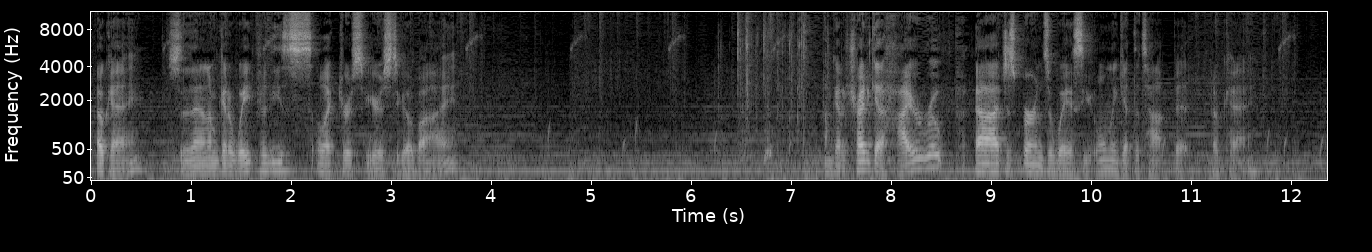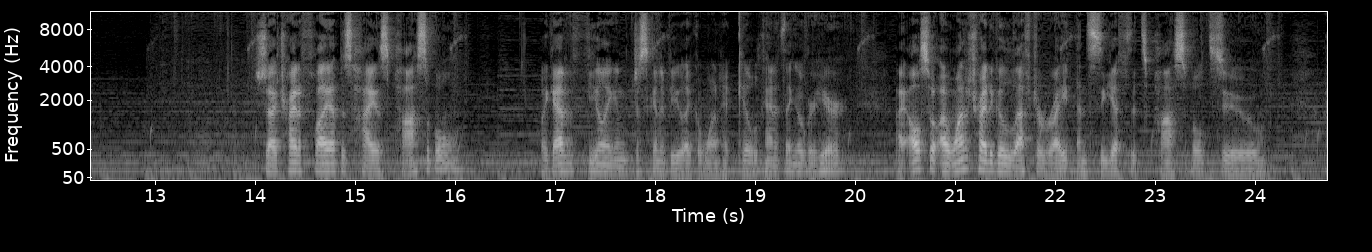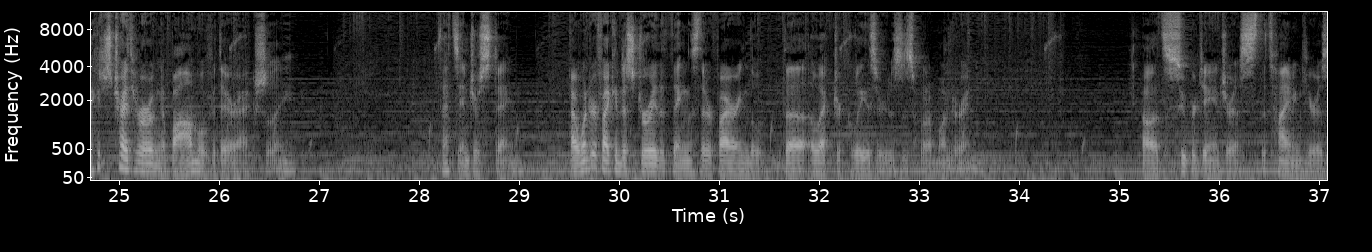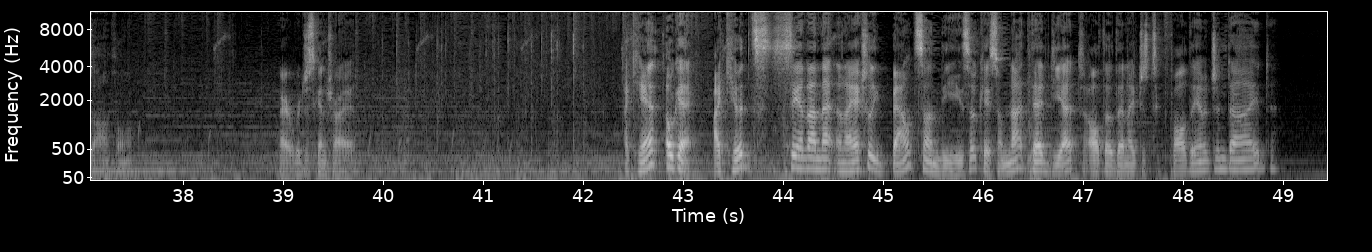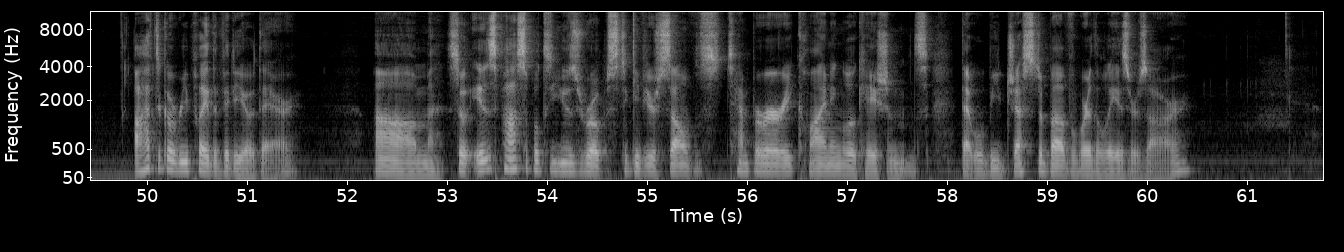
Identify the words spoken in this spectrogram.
Okay, so then I'm going to wait for these electrospheres to go by. I'm going to try to get a higher rope. Uh, it just burns away, so you only get the top bit. Okay. Should I try to fly up as high as possible? Like, I have a feeling I'm just going to be like a one-hit kill kind of thing over here. I also, I want to try to go left or right and see if it's possible to... I could just try throwing a bomb over there, actually. That's interesting. I wonder if I can destroy the things that are firing the, the electric lasers, is what I'm wondering. Oh, it's super dangerous. The timing here is awful. Alright, we're just gonna try it. I can't? Okay, I could stand on that, and I actually bounce on these. Okay, so I'm not dead yet, although then I just took fall damage and died. I'll have to go replay the video there. Um, so it is possible to use ropes to give yourselves temporary climbing locations that will be just above where the lasers are.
